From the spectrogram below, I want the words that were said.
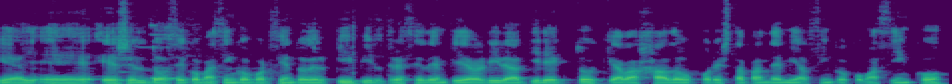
que eh, es el 12,5% del PIB y el 13% de empleabilidad directo, que ha bajado por esta pandemia al 5,5%.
